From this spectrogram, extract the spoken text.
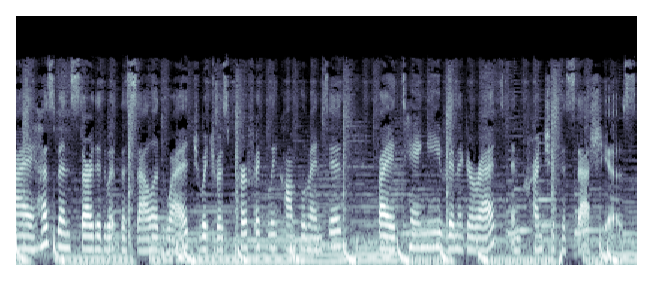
My husband started with the salad wedge, which was perfectly complemented by a tangy vinaigrette and crunchy pistachios.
